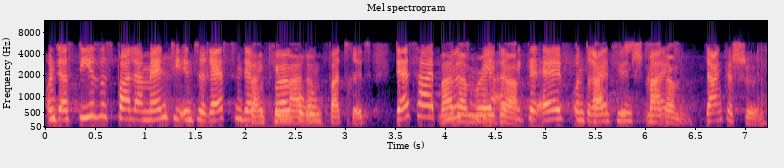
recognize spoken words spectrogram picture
und dass dieses Parlament die Interessen der Thank you, Bevölkerung Madam. vertritt. Deshalb Madam müssen wir Reda. Artikel 11 und Thank you, 13 streichen. Madam. Dankeschön.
